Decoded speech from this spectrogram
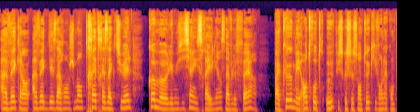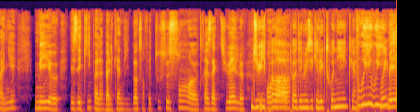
avec, un, avec des arrangements très, très actuels, comme les musiciens israéliens savent le faire pas que, mais entre autres eux, puisque ce sont eux qui vont l'accompagner, mais euh, des équipes à la Balkan Beatbox, en fait, tout ce son euh, très actuel. Du hip-hop, des musiques électroniques. Oui, oui, mais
